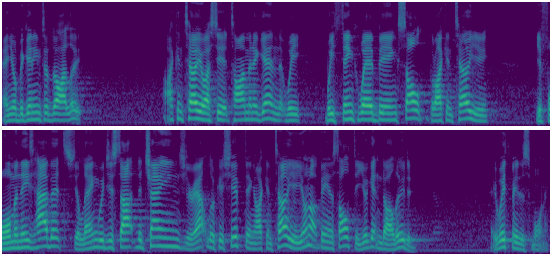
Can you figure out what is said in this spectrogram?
And you're beginning to dilute. I can tell you, I see it time and again that we, we think we're being salt, but I can tell you, you're forming these habits, your language is starting to change, your outlook is shifting. I can tell you, you're not being salty, you're getting diluted. Are you with me this morning?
